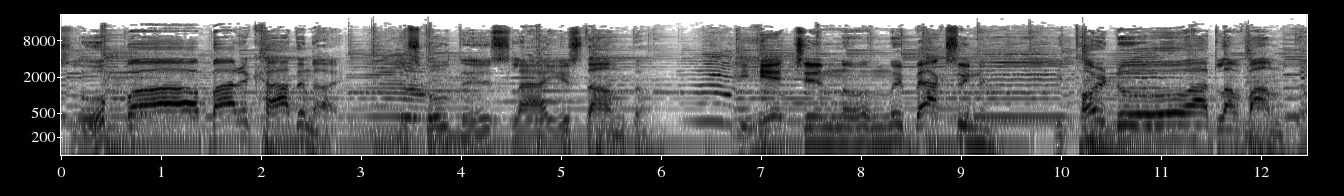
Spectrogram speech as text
Så uppa barrikaderna Nu skulle slægir standa Vi hetjen og i baksynu Vi tordu adla vanta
